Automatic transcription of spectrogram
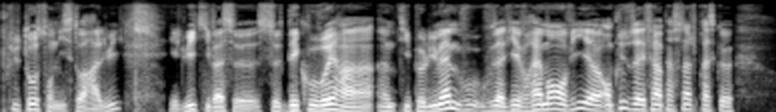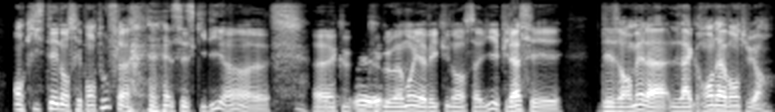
plutôt son histoire à lui, et lui qui va se, se découvrir un, un, petit peu lui-même. Vous, vous aviez vraiment envie, euh, en plus vous avez fait un personnage presque enquisté dans ses pantoufles, c'est ce qu'il dit, hein, euh, euh, que, que, globalement il a vécu dans sa vie, et puis là c'est désormais la, la grande aventure.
